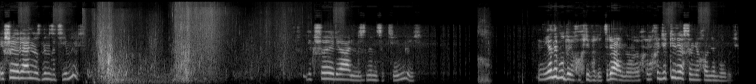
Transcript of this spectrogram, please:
якщо я реально з ним затімлюсь. Якщо я реально з ним затімлюсь. Я не буду його хрібати, реально. Ходяки реси в нього не будуть.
